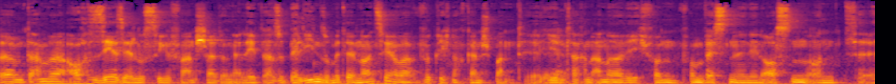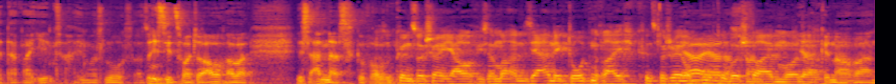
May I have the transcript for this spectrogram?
ähm, da haben wir auch sehr, sehr lustige Veranstaltungen erlebt. Also Berlin so Mitte der 90er war wirklich noch ganz spannend. Ja. Jeden Tag ein anderer Weg von, vom Westen in den Osten und äh, da war jeden Tag irgendwas los. Also ist jetzt heute auch, aber ist anders geworden. Also können es wahrscheinlich auch, ich sag mal, sehr anekdotenreich, können es wahrscheinlich ja, auch ja, drüber schreiben, oder? Ja, genau. War,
